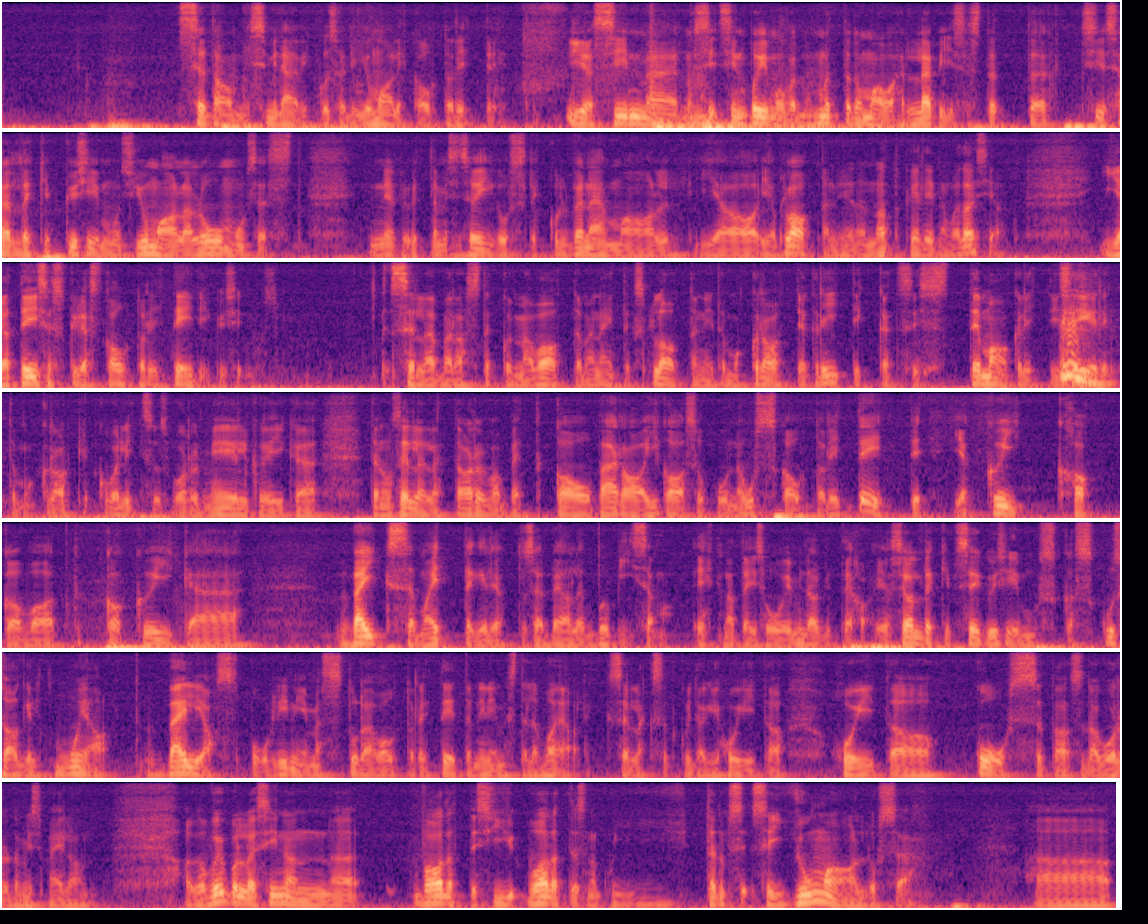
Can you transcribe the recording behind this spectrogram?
seda, mis minevikus oli jumalik autoriteet. ja siin me, noh, siin põimuvad need mõtted omavahel läbi, sest et siis seal tekib küsimus Jumala loomusest, ütleme siis õiguslikul Venemaal ja, ja Platonil on natuke erinevad asjad. ja teisest küljest ka autoriteedi küsimus sellepärast, et kui me vaatame näiteks Platoni demokraatia kriitikat, siis tema kritiseerib demokraatlikku valitsusvormi eelkõige tänu sellele, et ta arvab, et kaob ära igasugune usk autoriteeti ja kõik hakkavad ka kõige väiksema ettekirjutuse peale võbisema, ehk nad ei soovi midagi teha ja seal tekib see küsimus, kas kusagilt mujalt, väljaspool inimest tulev autoriteet on inimestele vajalik selleks, et kuidagi hoida, hoida koos seda, seda korda, mis meil on. aga võib-olla siin on vaadates, vaadates nagu tähendab, see, see jumaluse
